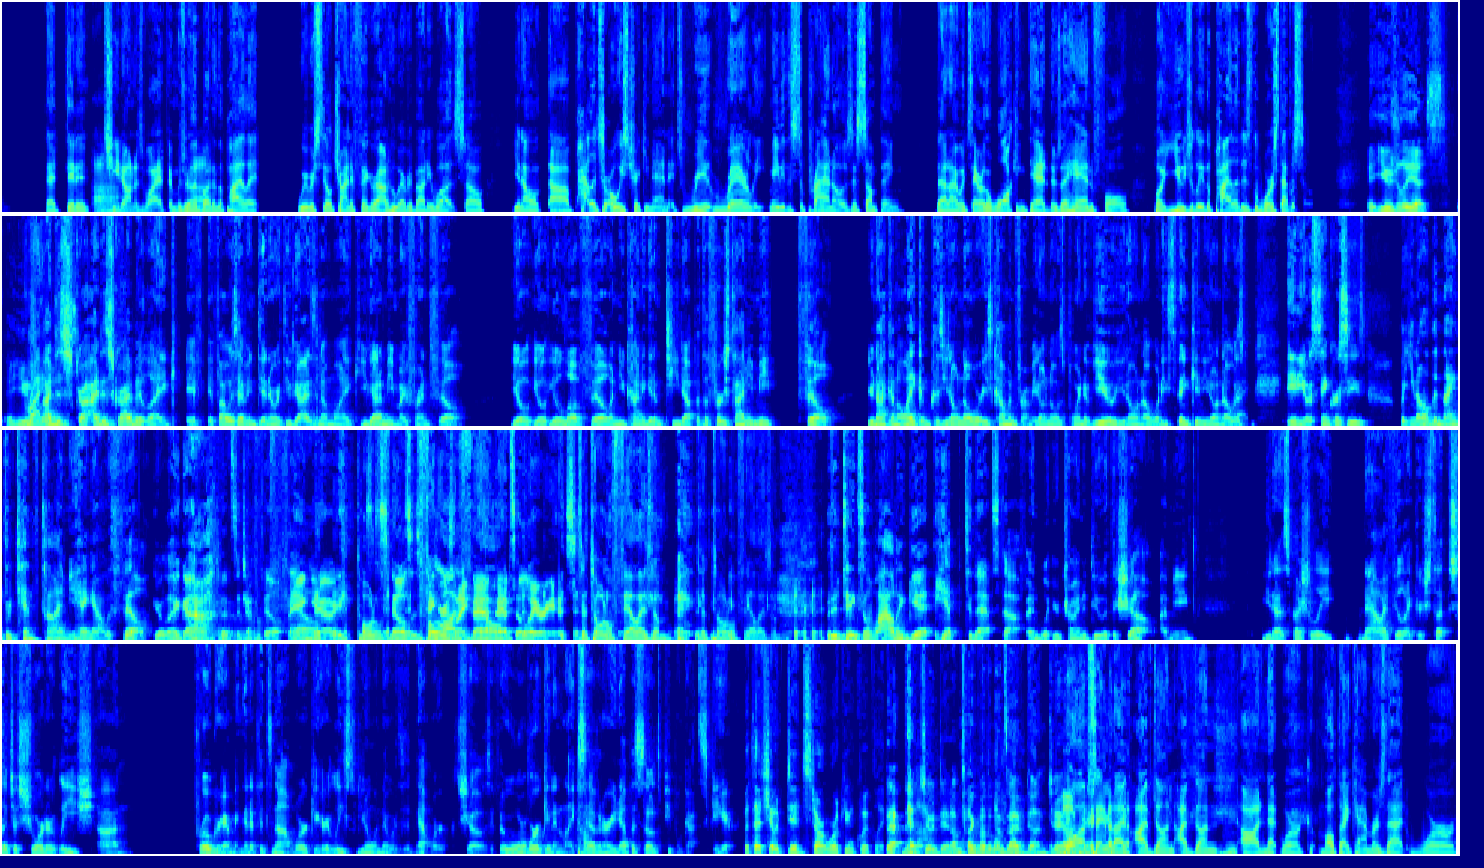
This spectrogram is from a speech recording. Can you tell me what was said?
that didn't Ah. cheat on his wife and was really, Ah. but in the pilot, we were still trying to figure out who everybody was. So, you know, uh, pilots are always tricky, man. It's re- rarely, maybe The Sopranos is something that I would say, or The Walking Dead. There's a handful, but usually the pilot is the worst episode. It usually is. It usually Right. I describe I describe it like if if I was having dinner with you guys and I'm like, you got to meet my friend Phil. You'll you'll you'll love Phil, and you kind of get him teed up. But the first time you meet Phil, you're not going to like him because you don't know where he's coming from. You don't know his point of view. You don't know what he's thinking. You don't know his Right. idiosyncrasies. But you know, the ninth or tenth time you hang out with Phil, you're like, ah, that's such a Phil thing. You know, he Total- smells his fingers like Phil. that. That's hilarious. It's a total Philism. It's a total Philism. but it takes a while to get hip to that stuff and what you're trying to do with the show. I mean, you know, especially now, I feel like there's such, such a shorter leash on programming that if it's not working, or at least you know when there was a network shows, if it weren't working in like seven or eight episodes, people got scared. But that show did start working quickly. That that show did. I'm talking about the ones I've done, Jay. Well, I'm saying, but I've I've done I've done uh, network multi cameras that were,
